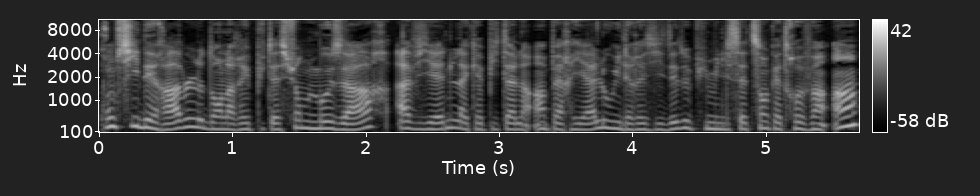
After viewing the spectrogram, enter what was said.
considérable dans la réputation de Mozart à Vienne, la capitale impériale où il résidait depuis 1781.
